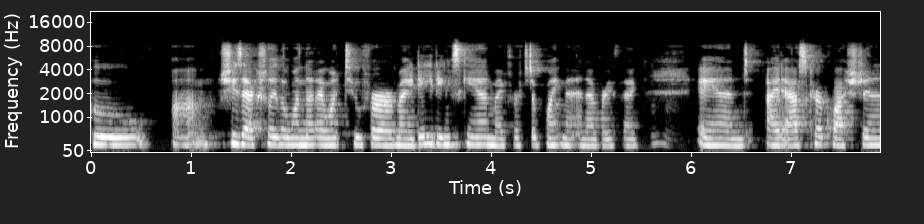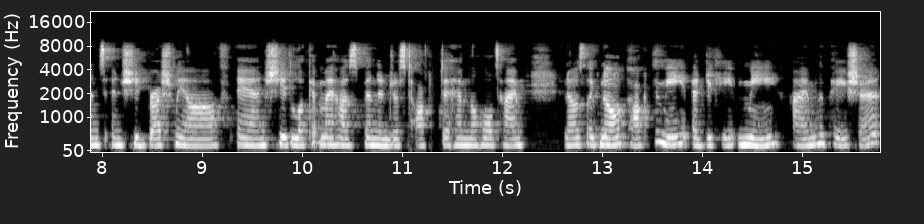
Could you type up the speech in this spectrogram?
who um, she's actually the one that I went to for my dating scan, my first appointment, and everything. Mm-hmm. And I'd ask her questions, and she'd brush me off, and she'd look at my husband and just talk to him the whole time. And I was like, no, talk to me, educate me. I'm the patient.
